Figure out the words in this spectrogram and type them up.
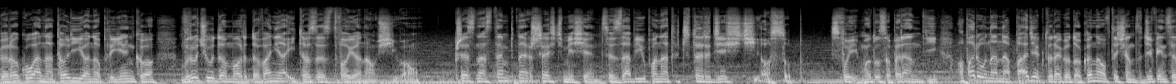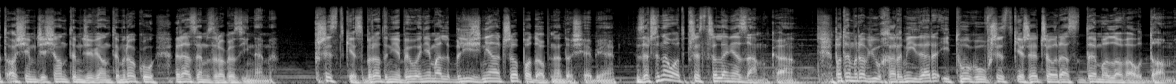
roku Anatolij Onoprijenko wrócił do mordowania i to ze zdwojoną siłą. Przez następne 6 miesięcy zabił ponad 40 osób. Swój modus operandi oparł na napadzie, którego dokonał w 1989 roku razem z Rogozinem. Wszystkie zbrodnie były niemal bliźniaczo podobne do siebie. Zaczynał od przestrzelenia zamka. Potem robił harmider i tłukł wszystkie rzeczy oraz demolował dom.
